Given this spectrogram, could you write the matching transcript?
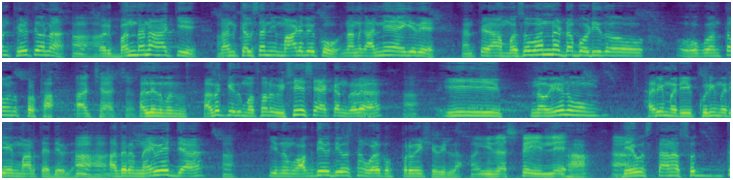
ಅಂತ ಹೇಳ್ತೇವಲ್ಲ ಅವ್ರಿಗೆ ಬಂಧನ ಹಾಕಿ ನನ್ನ ಕೆಲಸ ನೀವು ಮಾಡಬೇಕು ನನಗೆ ಅನ್ಯಾಯ ಆಗಿದೆ. ಅಂತೇಳಿ ಆ ಮಸವನ್ನ ಡಬ್ಬ ಹೊಡಿದು ಹೋಗುವಂತ ಒಂದು ಪ್ರಥಾ. ಅಚ್ಚಾ ಅಚ್ಚಾ. ಅಲ್ಲಿಂದ ಬಂದು ಅದಕ್ಕೆ ಇದು ಮಸೋನ ವಿಶೇಷ ಯಾಕಂದ್ರೆ. ಈ ನಾವೇನು ಹರಿಮರಿ ಕುರಿಮರಿ ಏನ್ ಮಾಡ್ತಾ ಇದ್ದೇವಲ್ಲ. ಅದರ ನೈವೇದ್ಯ ಈ ನಮ್ಮ ವಾಗ್ದೇವಿ ದೇವಸ್ಥಾನ ಒಳಗೆ ಪ್ರವೇಶವಿಲ್ಲ. ಇದಷ್ಟೇ ಇಲ್ಲಿ. ದೇವಸ್ಥಾನ ಶುದ್ಧ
